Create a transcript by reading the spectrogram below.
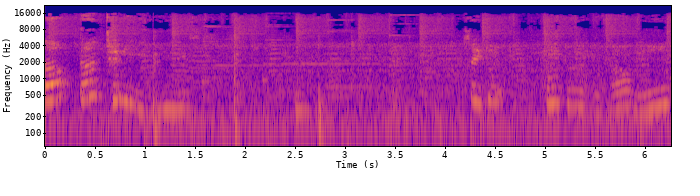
up the cheese. Say don't don't do it without me.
